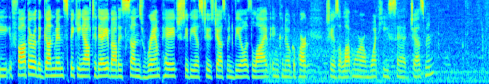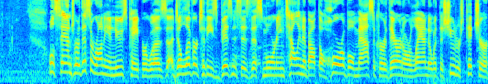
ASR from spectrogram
The father of the gunman speaking out today about his son's rampage. CBS 2's Jasmine Viel is live in Canoga Park. She has a lot more on what he said. Jasmine? Well, Sandra, this Iranian newspaper was uh, delivered to these businesses this morning telling about the horrible massacre there in Orlando with the shooter's picture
